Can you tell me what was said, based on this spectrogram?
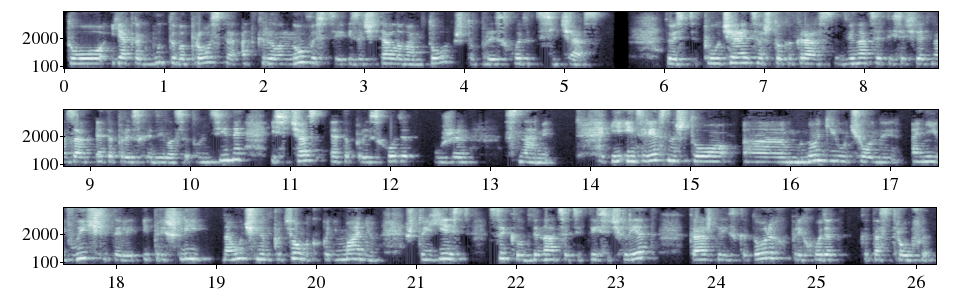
то я как будто бы просто открыла новости и зачитала вам то, что происходит сейчас. То есть получается, что как раз 12 тысяч лет назад это происходило с Атлантидой, и сейчас это происходит уже с нами. И интересно, что э, многие ученые, они высчитали и пришли научным путем к пониманию, что есть цикл 12 тысяч лет, каждый из которых приходят катастрофы.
